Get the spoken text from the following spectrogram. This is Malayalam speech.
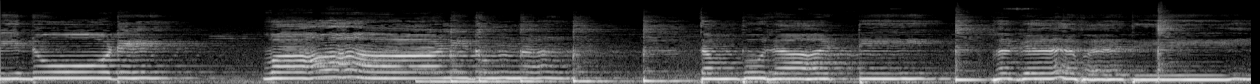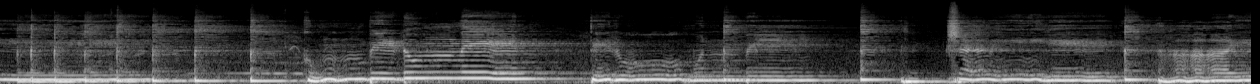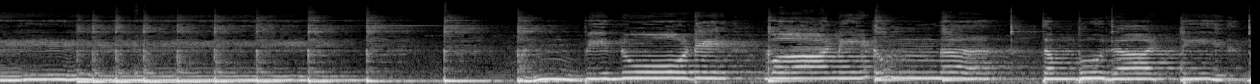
അൻപിനോടെ വാണിടുന്ന തമ്പുരാട്ടി ഭഗ നിന്നിലൂടെ വാളിടുന്ന തമ്പുരാട്ടി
